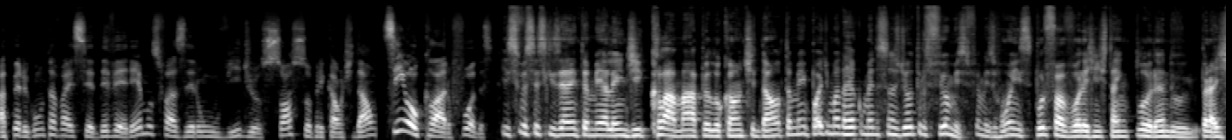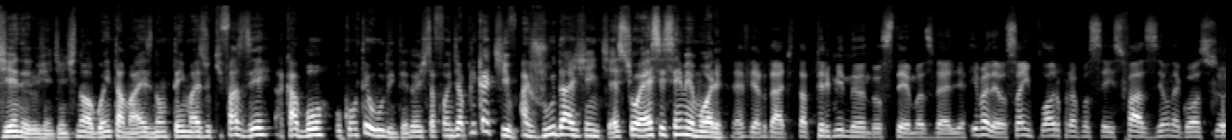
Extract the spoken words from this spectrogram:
A pergunta vai ser: deveremos fazer um vídeo só sobre Countdown? Countdown? Sim ou claro? Foda-se. E se vocês quiserem também, além de clamar pelo Countdown, também pode mandar recomendações de outros filmes, filmes ruins. Por favor, a gente tá implorando pra gênero, gente. A gente não aguenta mais, não tem mais o que fazer. Acabou o conteúdo, entendeu? A gente tá falando de aplicativo. Ajuda a gente. SOS sem memória. É verdade, tá terminando os temas, velho. E, valeu, eu só imploro para vocês fazer um negócio,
